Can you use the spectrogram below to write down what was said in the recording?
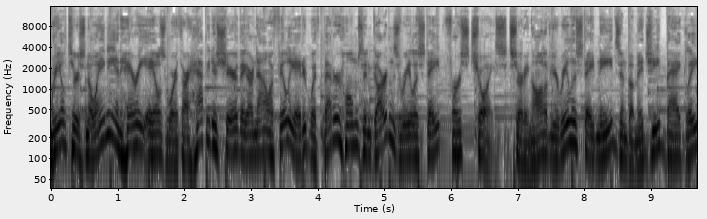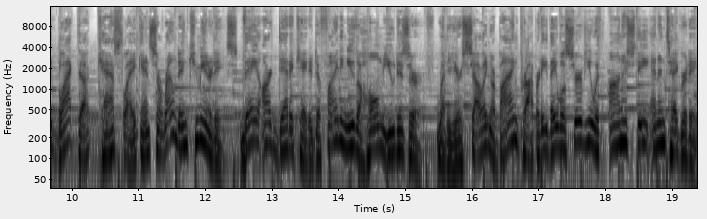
Realtors Noemi and Harry Aylesworth are happy to share they are now affiliated with Better Homes and Gardens Real Estate First Choice, serving all of your real estate needs in Bemidji, Bagley, Blackduck, Cass Lake, and surrounding communities. They are dedicated to finding you the home you deserve. Whether you're selling or buying property, they will serve you with honesty and integrity.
